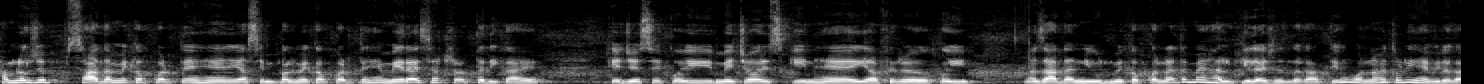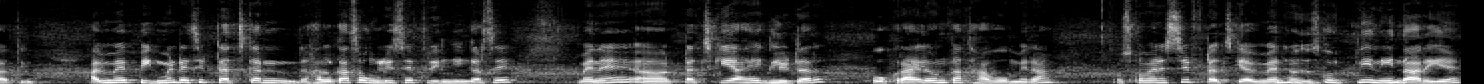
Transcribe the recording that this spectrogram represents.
हम लोग जब सादा मेकअप करते हैं या सिंपल मेकअप करते हैं, मेरा ऐसा तरीका है कि जैसे कोई मेचोर स्किन है या फिर कोई ज़्यादा न्यूड मेकअप करना है तो मैं हल्की लैशेज़ लगाती हूँ, वरना मैं थोड़ी हैवी लगाती हूँ। अभी मैं पिगमेंट ऐसी टच कर, हल्का सा उंगली से फिंगर से मैंने टच किया है ग्लिटर वो क्राइलोन का था वो मेरा, उसको मैंने सिर्फ़ टच किया, अभी मैंने उसको इतनी नींद आ रही है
